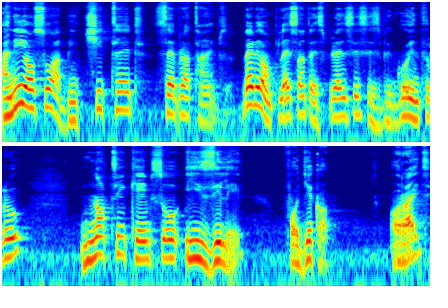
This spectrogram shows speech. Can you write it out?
And he also had been cheated several times. Very unpleasant experiences he's been going through. Nothing came so easily for Jacob. All right?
